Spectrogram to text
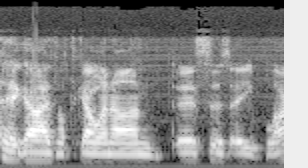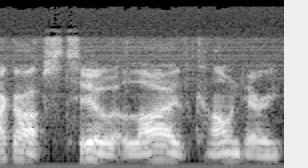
Hey guys, what's going on? This is a Black Ops 2 live commentary.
